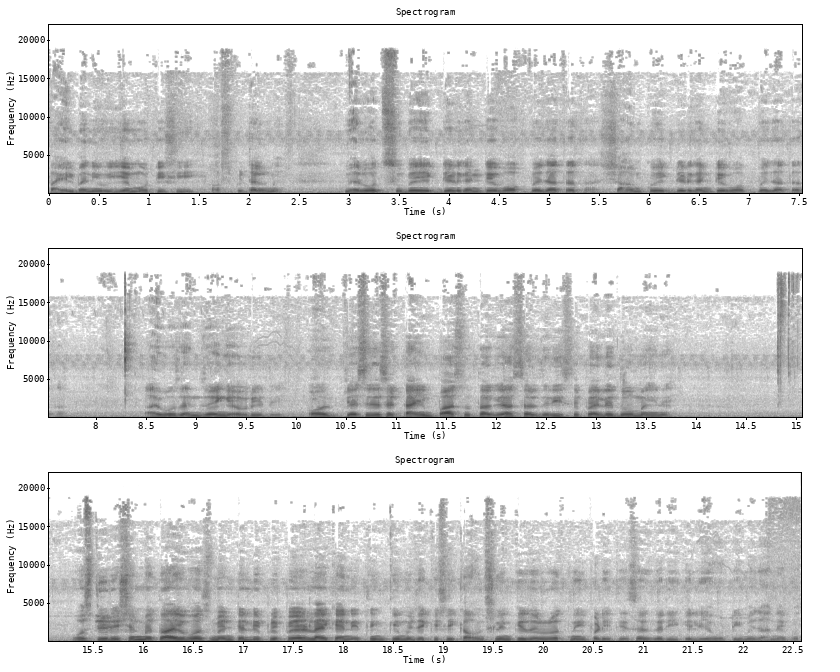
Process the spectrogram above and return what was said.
फ़ाइल बनी हुई है मोटी सी हॉस्पिटल में। मैं रोज़ सुबह एक डेढ़ घंटे वॉक पे जाता था शाम को एक डेढ़ घंटे वॉक पे जाता था। I was enjoying every day और जैसे जैसे टाइम पास होता गया सर्जरी से पहले दो महीने उस ड्यूरेशन में तो I was mentally prepare like anything कि मुझे किसी काउंसलिंग की ज़रूरत नहीं पड़ी थी सर्जरी के लिए ओटी में जाने को।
